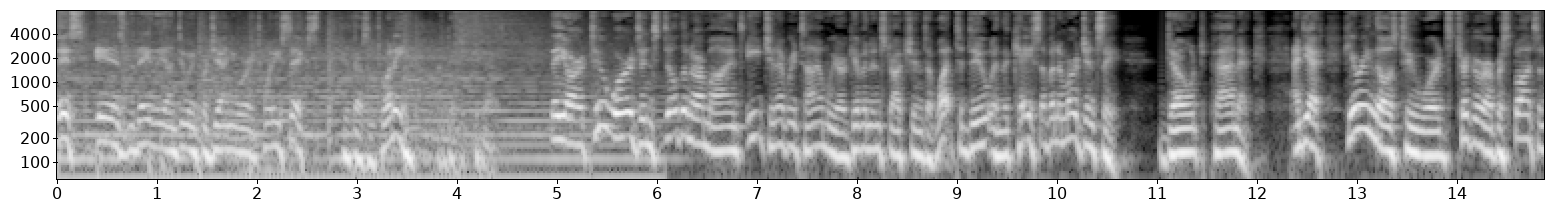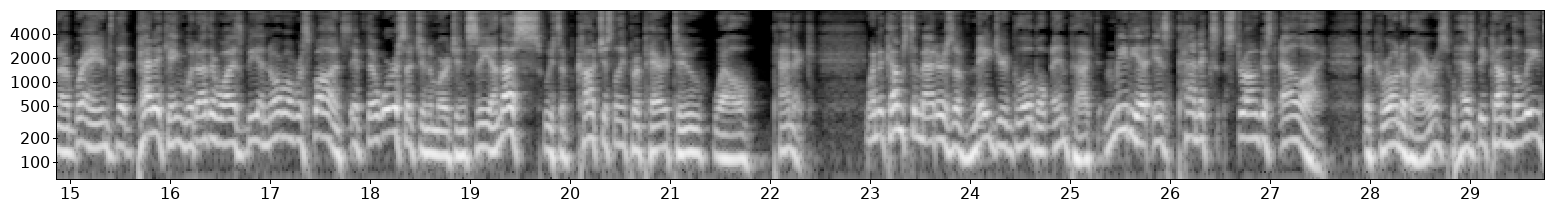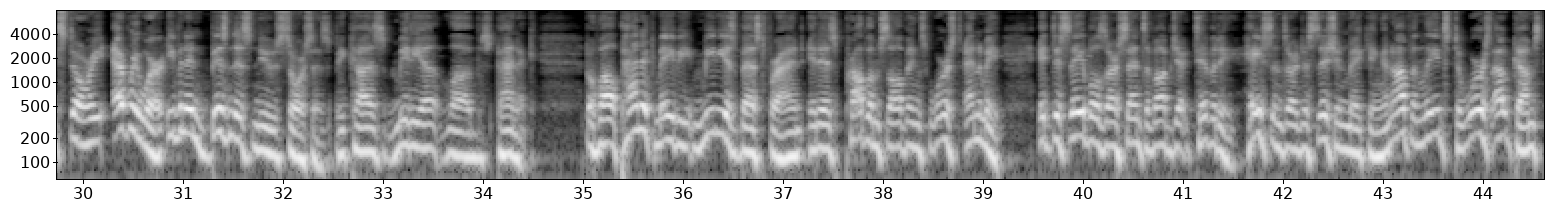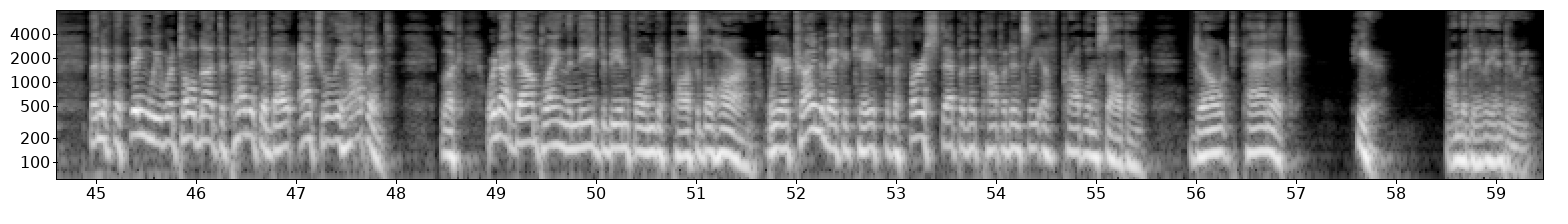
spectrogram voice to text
This is the Daily Undoing for January 26th, 2020. I'm David Cadet. They are two words instilled in our minds each and every time we are given instructions of what to do in the case of an emergency. Don't panic. And yet, hearing those two words trigger a response in our brains that panicking would otherwise be a normal response if there were such an emergency, and thus we subconsciously prepare to, well, panic. When it comes to matters of major global impact, media is panic's strongest ally. The coronavirus has become the lead story everywhere, even in business news sources, because media loves panic. But while panic may be media's best friend, it is problem solving's worst enemy. It disables our sense of objectivity, hastens our decision making, and often leads to worse outcomes than if the thing we were told not to panic about actually happened. Look, we're not downplaying the need to be informed of possible harm. We are trying to make a case for the first step in the competency of problem solving. Don't panic. Here on the Daily Undoing.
